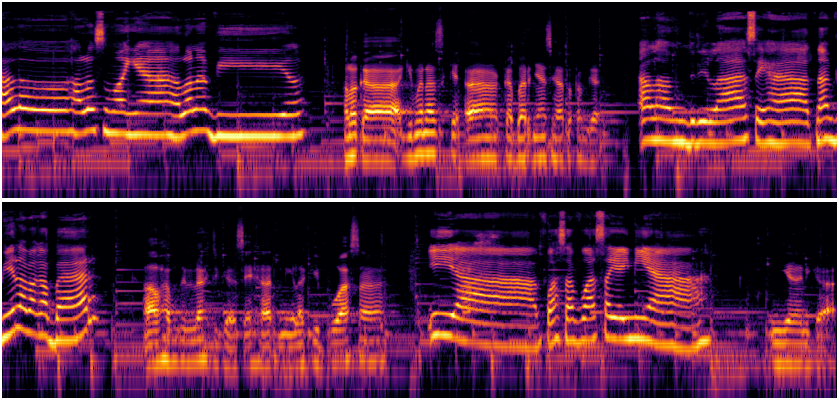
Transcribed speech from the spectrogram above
Halo, halo semuanya. Halo Nabil. Halo Kak, gimana uh, kabarnya sehat atau enggak? Alhamdulillah sehat. Nabil apa kabar? Alhamdulillah juga sehat nih, lagi puasa. Iya, puasa-puasa ya ini ya. Iya nih kak.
